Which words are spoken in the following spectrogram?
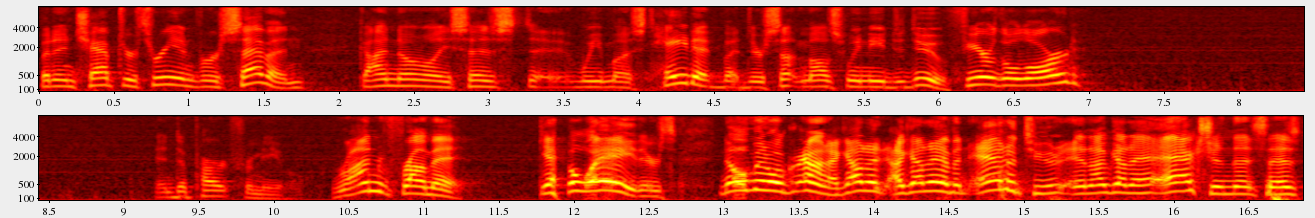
But in chapter 3 and verse 7, God not only says we must hate it, but there's something else we need to do fear the Lord and depart from evil. Run from it. Get away. There's no middle ground. I gotta, I gotta have an attitude and I've got an action that says,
